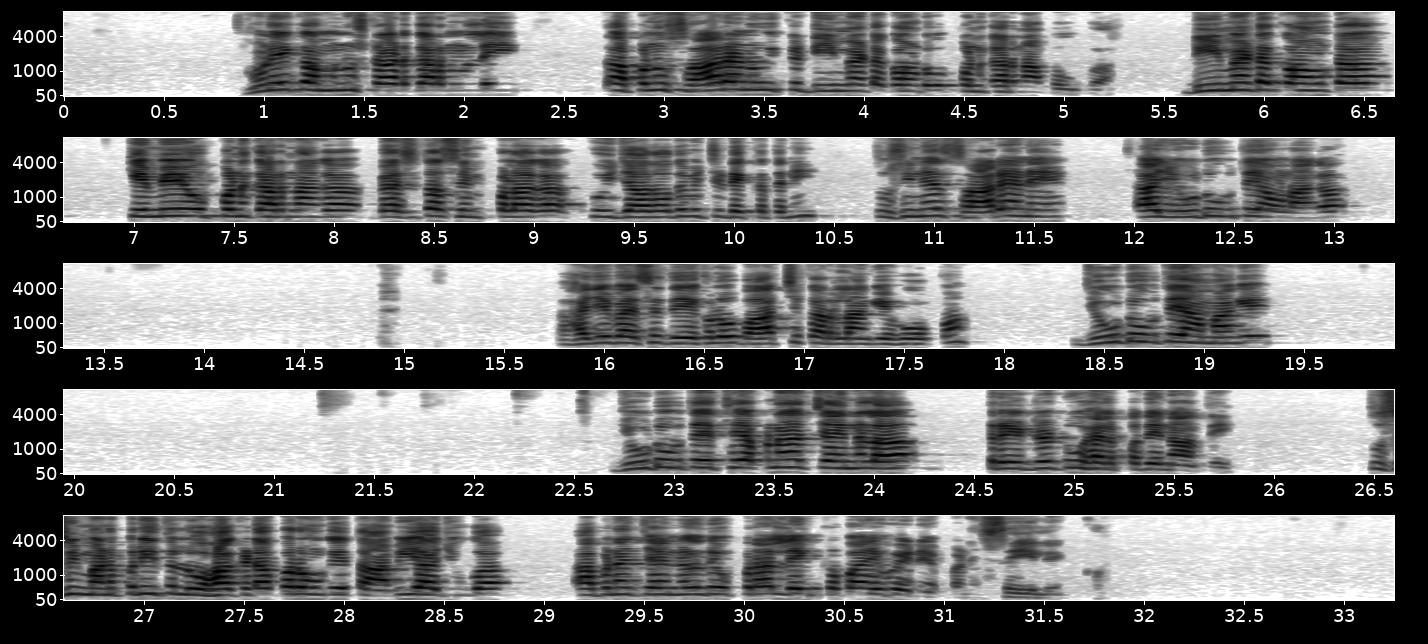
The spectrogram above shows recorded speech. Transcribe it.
ਹੁਣ ਇਹ ਕੰਮ ਨੂੰ ਸਟਾਰਟ ਕਰਨ ਲਈ ਤਾਂ ਆਪਾਂ ਨੂੰ ਸਾਰਿਆਂ ਨੂੰ ਇੱਕ ਡੀਮੈਟ ਅਕਾਊਂਟ ਓਪਨ ਕਰਨਾ ਪਊਗਾ। ਡੀਮੈਟ ਅਕਾਊਂਟ ਕਿਵੇਂ ਓਪਨ ਕਰਨਾਗਾ ਵੈਸੇ ਤਾਂ ਸਿੰਪਲ ਹੈਗਾ ਕੋਈ ਜ਼ਿਆਦਾ ਉਹਦੇ ਵਿੱਚ ਦਿੱਕਤ ਨਹੀਂ। ਤੁਸੀਂ ਨੇ ਸਾਰਿਆਂ ਨੇ ਆ YouTube ਤੇ ਆਉਣਾਗਾ। ਹਜੇ ਵੈਸੇ ਦੇਖ ਲਓ, ਬਾਅਦ ਚ ਕਰ ਲਾਂਗੇ ਉਹ ਆਪਾਂ। YouTube ਤੇ ਆਵਾਂਗੇ। YouTube ਤੇ ਇੱਥੇ ਆਪਣਾ ਚੈਨਲ ਆ ਟ੍ਰੇਡਰ ਟੂ ਹੈਲਪ ਦੇ ਨਾਂ ਤੇ। ਤੁਸੀਂ ਮਨਪ੍ਰੀਤ ਲੋਹਾ ਕਿਹੜਾ ਭਰੋਗੇ ਤਾਂ ਵੀ ਆ ਜਾਊਗਾ। ਆਪਣਾ ਚੈਨਲ ਦੇ ਉੱਪਰ ਆ ਲਿੰਕ ਪਾਏ ਹੋਏ ਨੇ ਆਪਣੇ, ਸਹੀ ਲਿੰਕ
